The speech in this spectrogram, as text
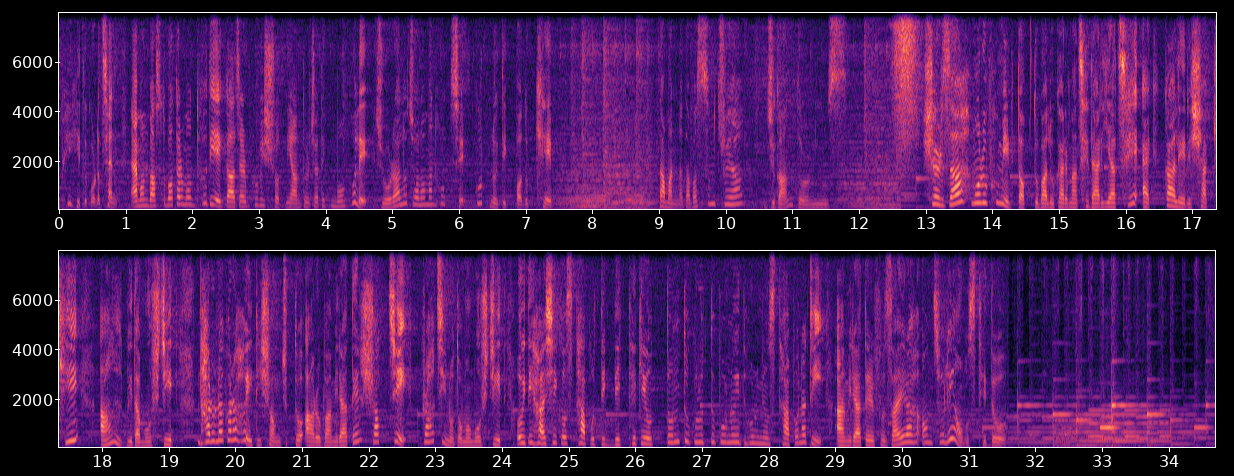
অভিহিত করেছেন। এমন বাস্তবতার মধ্য দিয়ে গাজার ভবিষ্যৎ নিয়ে আন্তর্জাতিক মহলে জোরালো চলমান হচ্ছে কূটনৈতিক পদক্ষেপ। তামান্না তাবাসুম ত্রিয়া যুগান্তর নিউজ। শারজাহ মরুভূমির তপ্ত বালুকার মাঝে দাঁড়িয়ে আছে এক কালের সাক্ষী আল বিদা মসজিদ। ধারণা করা হয় এটি সংযুক্ত আরব আমিরাতের সবচেয়ে প্রাচীনতম মসজিদ। ঐতিহাসিক ও স্থাপত্যিক দিক থেকে অত্যন্ত গুরুত্বপূর্ণ এই ধর্মীয় স্থাপনাটি আমিরাতের ফুজাইরাহ অঞ্চলে অবস্থিত।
